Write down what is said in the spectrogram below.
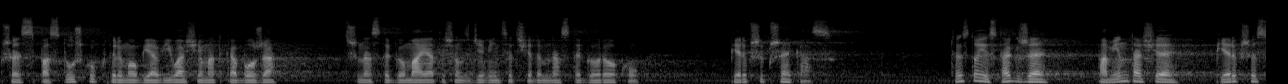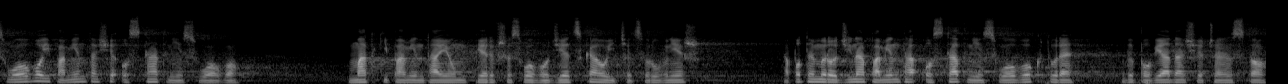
przez pastuszków, którym objawiła się Matka Boża 13 maja 1917 roku. Pierwszy przekaz. Często jest tak, że pamięta się pierwsze słowo i pamięta się ostatnie słowo. Matki pamiętają pierwsze słowo dziecka, ojciec również, a potem rodzina pamięta ostatnie słowo, które wypowiada się często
